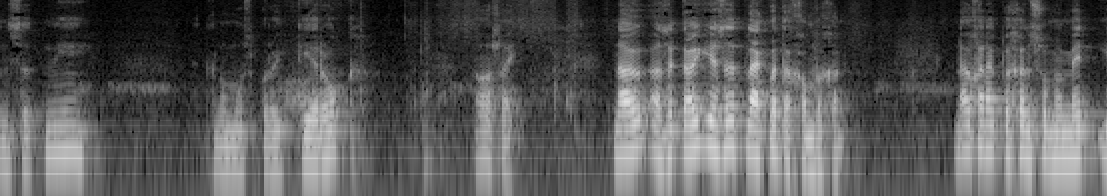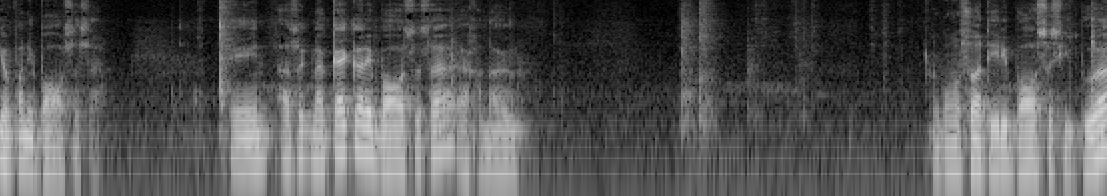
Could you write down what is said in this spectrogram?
insit nie. Ek kan hom ons projekteer ook. Daar is hy. Nou, as ek nou eers 'n plek wat ek gaan begin. Nou gaan ek begin sommer met een van die basisse. En as ek nou kyk na die basisse, ek gaan nou Kom ons vat hierdie basis hierbo.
